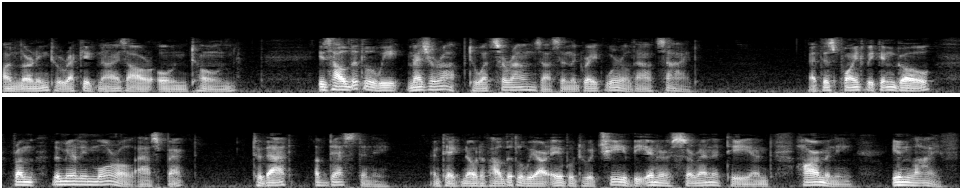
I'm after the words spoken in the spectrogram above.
on learning to recognize our own tone, is how little we measure up to what surrounds us in the great world outside. At this point, we can go from the merely moral aspect to that of destiny and take note of how little we are able to achieve the inner serenity and harmony in life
